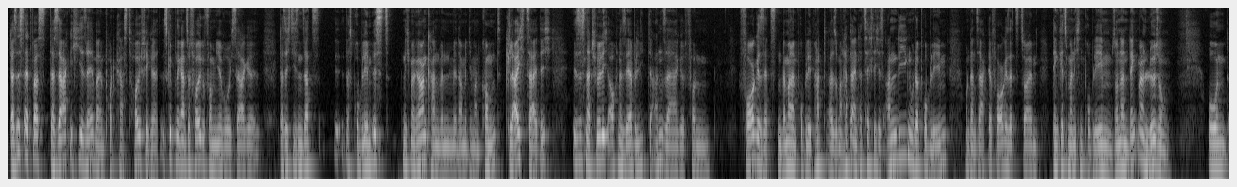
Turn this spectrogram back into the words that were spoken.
Das ist etwas, das sage ich hier selber im Podcast häufiger. Es gibt eine ganze Folge von mir, wo ich sage, dass ich diesen Satz, das Problem ist, nicht mehr hören kann, wenn mir damit jemand kommt. Gleichzeitig ist es natürlich auch eine sehr beliebte Ansage von Vorgesetzten, wenn man ein Problem hat. Also man hat ein tatsächliches Anliegen oder Problem und dann sagt der Vorgesetzte zu einem, denk jetzt mal nicht ein Problem, sondern denk mal an Lösungen. Und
